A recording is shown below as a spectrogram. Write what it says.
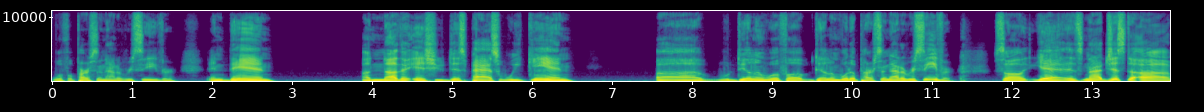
with a person at a receiver. And then another issue this past weekend uh dealing with a dealing with a person at a receiver. So yeah, it's not just the uh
